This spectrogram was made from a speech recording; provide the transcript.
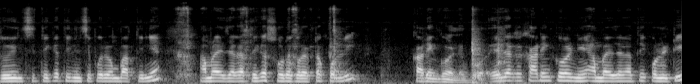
দুই ইঞ্চি থেকে তিন ইঞ্চি পরিমাণ বাতি নিয়ে আমরা এই জায়গা থেকে ছোটো করে একটা কলি কাটিং করে নেব। এই জায়গায় কাটিং করে নিয়ে আমরা এই জায়গা থেকে কলিটি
